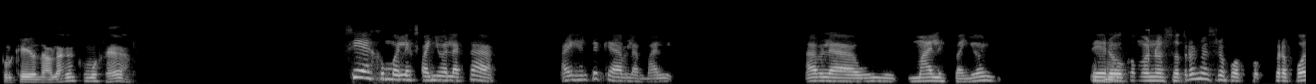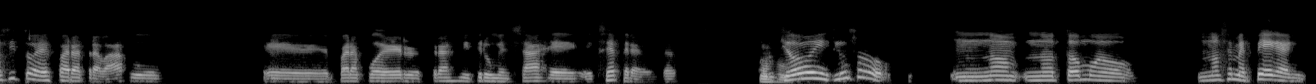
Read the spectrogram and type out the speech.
Porque ellos la hablan como sea. Sí, es como el español acá. Hay gente que habla mal, habla un mal español, pero como nosotros, nuestro propósito es para trabajo, eh, para poder transmitir un mensaje, etcétera, ujú. Yo incluso no, no tomo, no se me pegan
